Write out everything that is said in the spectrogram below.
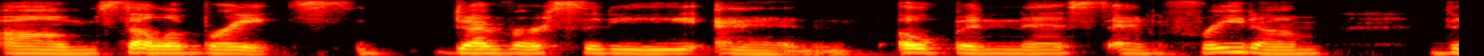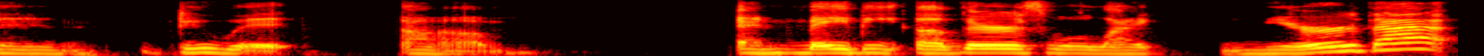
um, celebrates diversity and openness and freedom, then do it. Um, and maybe others will like mirror that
